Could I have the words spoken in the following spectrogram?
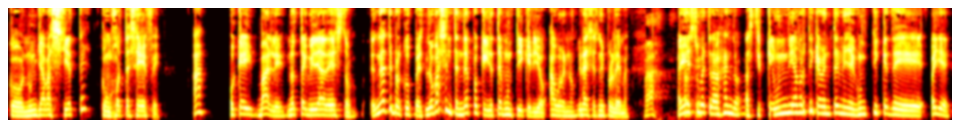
con un Java 7 con JCF. Ok, vale, no tengo idea de esto. No te preocupes, lo vas a entender porque yo tengo un ticket y yo, ah, bueno, gracias, no hay problema. Ah, Ahí estuve trabajando hasta que un día prácticamente me llegó un ticket de, oye,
